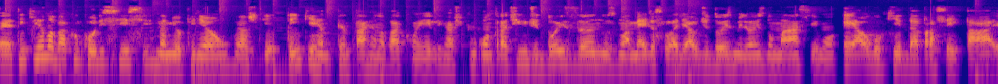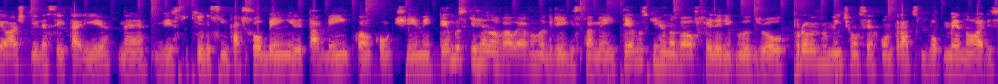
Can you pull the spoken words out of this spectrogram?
é, tem que renovar com o Cody Cici, na minha opinião. Eu acho que tem que re tentar renovar com ele. Eu acho que um contratinho de dois anos, numa média salarial de 2 milhões no máximo, é algo que dá para aceitar. Eu acho que ele aceitaria, né? Visto que ele se encaixou bem, ele tá bem com, com o time. Temos que renovar o Evan Rodrigues também. Temos que renovar o Frederico Goodrow. Provavelmente vão ser contratos um pouco menores,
